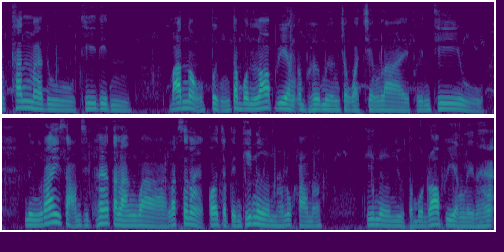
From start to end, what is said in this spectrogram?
ทุกท่านมาดูที่ดิน บ้านหนองปึ๋งตำบลรอบเวียงอำเภอเมืองจังหวัดเชียงราย พื้นที่อยู่หนึ่งไร่สามสิบห้าตารางวา ลักษณะก็จะเป็นที่เนินนะลูกค้านะที่เนินอยู่ตำบลรอบเวียงเลยนะฮะ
